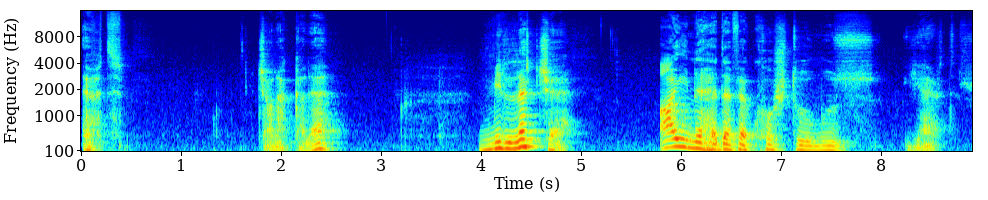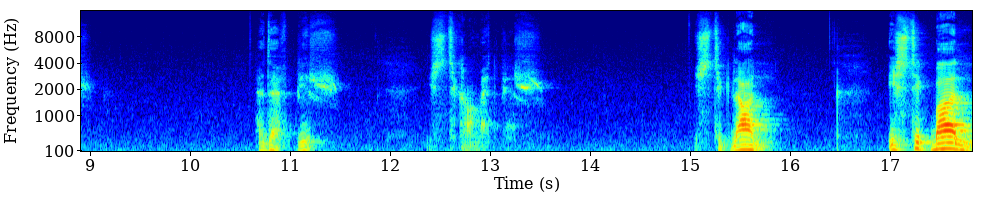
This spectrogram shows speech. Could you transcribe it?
Evet. Çanakkale milletçe aynı hedefe koştuğumuz yerdir. Hedef bir, istikamet bir. İstiklal, istikbal,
